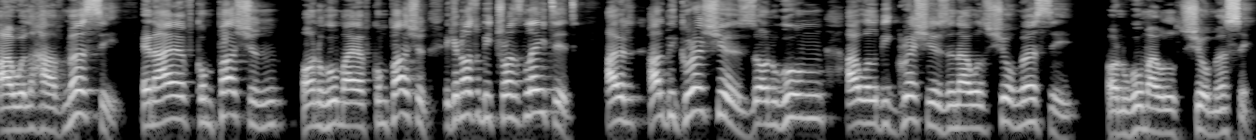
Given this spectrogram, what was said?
I will have mercy, and I have compassion on whom I have compassion. It can also be translated, I will, I'll be gracious on whom I will be gracious, and I will show mercy on whom I will show mercy.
